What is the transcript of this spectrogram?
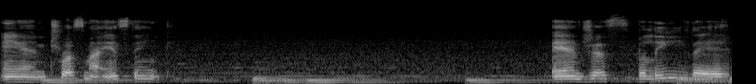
and trust my instinct and just believe that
